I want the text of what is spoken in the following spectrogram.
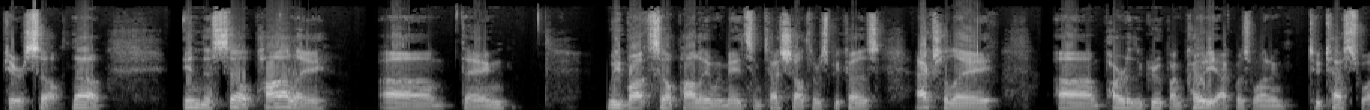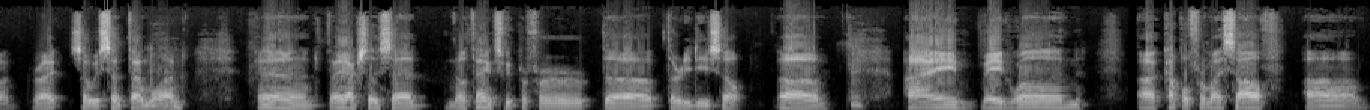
pure sil. Now, in the sil poly um, thing, we bought Sil Poly and we made some test shelters because actually um, part of the group on Kodiak was wanting to test one, right? So we sent them mm-hmm. one, and they actually said, "No thanks, we prefer the 30D Sil." Um, mm. I made one, a couple for myself. Um,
